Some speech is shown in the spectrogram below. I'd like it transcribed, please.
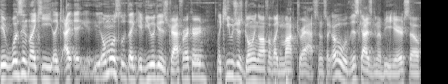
It wasn't like he like I. It almost looked like if you look at his draft record, like he was just going off of like mock drafts, and it's like, oh, well, this guy's gonna be here, so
